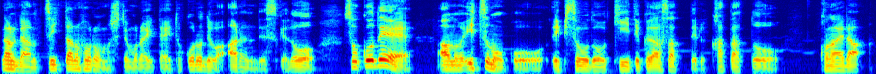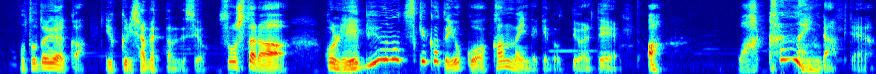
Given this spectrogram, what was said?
なので、あの、ツイッターのフォローもしてもらいたいところではあるんですけど、そこで、あの、いつもこう、エピソードを聞いてくださってる方と、この間、一昨日ぐらいか、ゆっくり喋ったんですよ。そうしたら、これレビューの付け方よくわかんないんだけどって言われて、あ、わかんないんだ、みたいな。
